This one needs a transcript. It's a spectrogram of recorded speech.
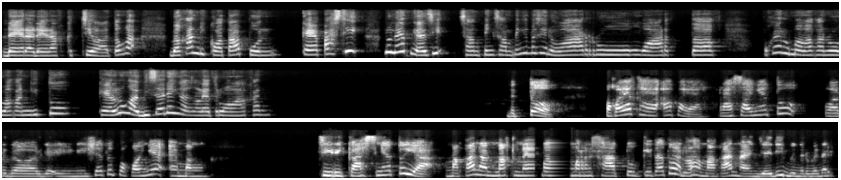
daerah-daerah kecil atau enggak bahkan di kota pun kayak pasti lu lihat gak sih samping-sampingnya pasti ada warung, warteg, pokoknya rumah makan rumah makan gitu. Kayak lu nggak bisa deh nggak ngeliat rumah makan. Betul. Pokoknya kayak apa ya? Rasanya tuh warga-warga Indonesia tuh pokoknya emang ciri khasnya tuh ya makanan. Magnet nomor satu kita tuh adalah makanan. Jadi bener-bener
